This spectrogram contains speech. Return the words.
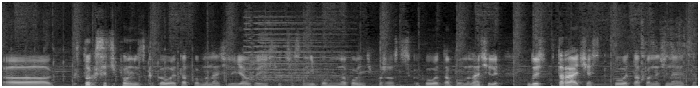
А, кто, кстати, помнит, с какого этапа мы начали, я уже, если честно, не помню. Напомните, пожалуйста, с какого этапа мы начали. Ну, то есть вторая часть какого этапа начинается.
